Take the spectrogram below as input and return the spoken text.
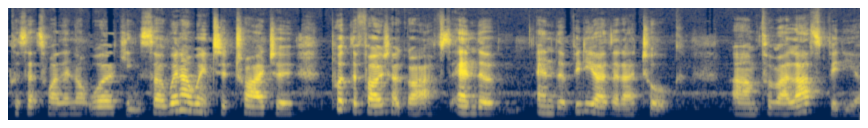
because that's why they're not working. So when I went to try to put the photographs and the and the video that I took um, for my last video,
